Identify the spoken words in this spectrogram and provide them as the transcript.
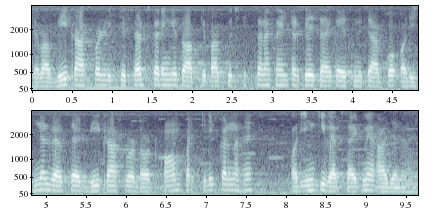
जब आप वी ट्रांसफ़र लिख के सर्च करेंगे तो आपके पास कुछ इस तरह का इंटरफेस आएगा। इसमें से आपको original website WeTransfer dot com पर क्लिक करना है और इनकी वेबसाइट में आ जाना है।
